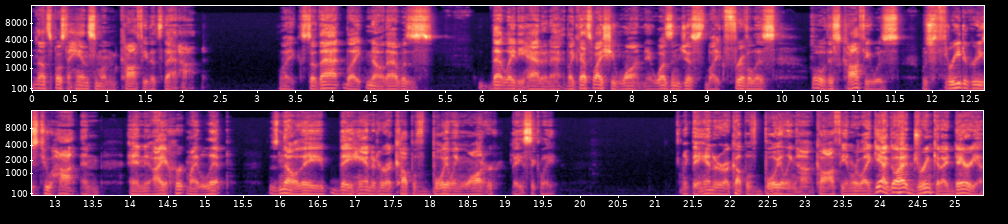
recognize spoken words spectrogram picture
not supposed to hand someone coffee that's that hot. Like so that like no that was that lady had an act like that's why she won. It wasn't just like frivolous. Oh, this coffee was was three degrees too hot and and I hurt my lip. No, they they handed her a cup of boiling water, basically. Like they handed her a cup of boiling hot coffee and were like, "Yeah, go ahead, drink it. I dare you."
